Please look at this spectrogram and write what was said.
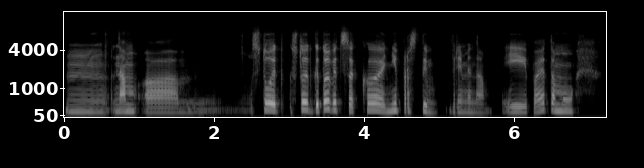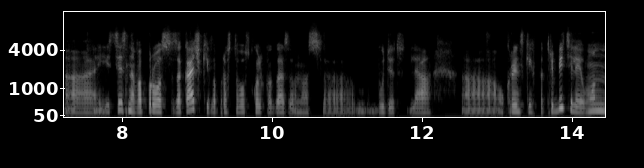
нам стоит, стоит готовиться к непростым временам. И поэтому, а, естественно, вопрос закачки, вопрос того, сколько газа у нас а, будет для а, украинских потребителей, он,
